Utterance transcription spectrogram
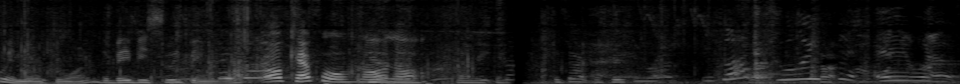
go in there if you want. The baby's sleeping though. Oh careful no no You got sleeping anywhere.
